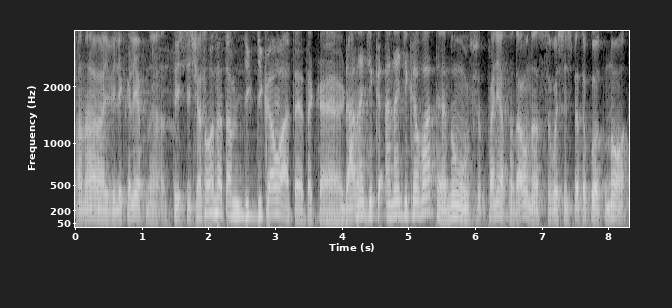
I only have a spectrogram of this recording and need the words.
она великолепна. Ты сейчас... Ну, она там дик- диковатая такая. Да, она, дико, она диковатая, ну, понятно, да, у нас 85-й год, но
